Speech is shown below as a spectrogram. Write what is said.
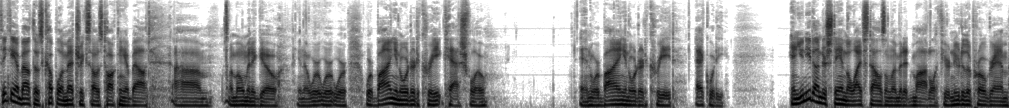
thinking about those couple of metrics I was talking about um, a moment ago, you know, we're, we're, we're, we're buying in order to create cash flow and we're buying in order to create equity. And you need to understand the Lifestyles Unlimited model. If you're new to the program,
